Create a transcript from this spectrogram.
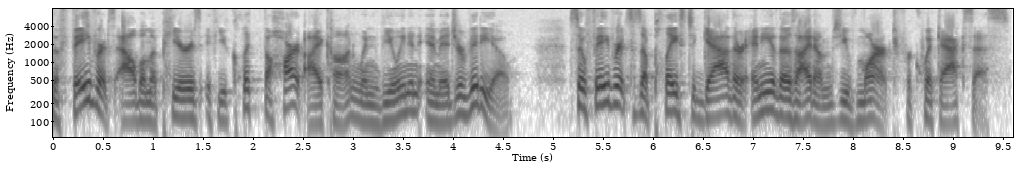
The Favorites album appears if you click the heart icon when viewing an image or video. So Favorites is a place to gather any of those items you've marked for quick access.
